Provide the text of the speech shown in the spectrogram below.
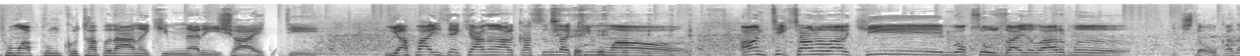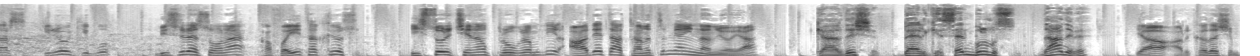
Puma Punku Tapınağı'nı kimler inşa etti? Yapay zekanın arkasında kim var? Antik tanrılar kim? Yoksa uzaylılar mı? İşte o kadar sık giriyor ki bu. Bir süre sonra kafayı takıyorsun. History Channel programı değil adeta tanıtım yayınlanıyor ya. Kardeşim belgesel bulmuşsun. Daha ne be? Ya arkadaşım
